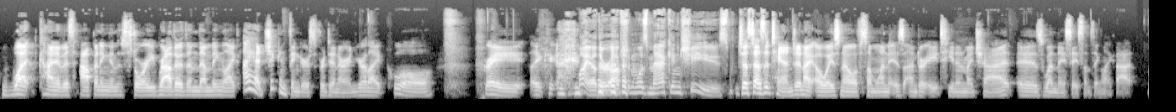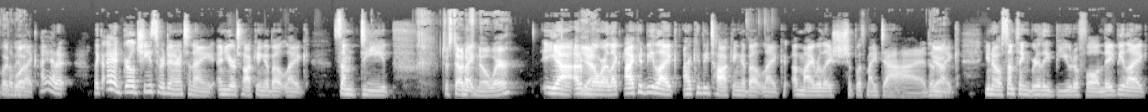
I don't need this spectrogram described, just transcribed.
what kind of is happening in the story rather than them being like i had chicken fingers for dinner and you're like cool great like My other option was mac and cheese. just as a tangent i always know if someone is under 18 in my chat is when they say something like that Like they'll what? be like i had a like i had grilled cheese for dinner tonight and you're talking about like some deep just out like- of nowhere. yeah out of Yeah. nowhere like i could be like i could be talking about like uh, my relationship with my dad and Yeah. like you know something really beautiful and they'd be like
